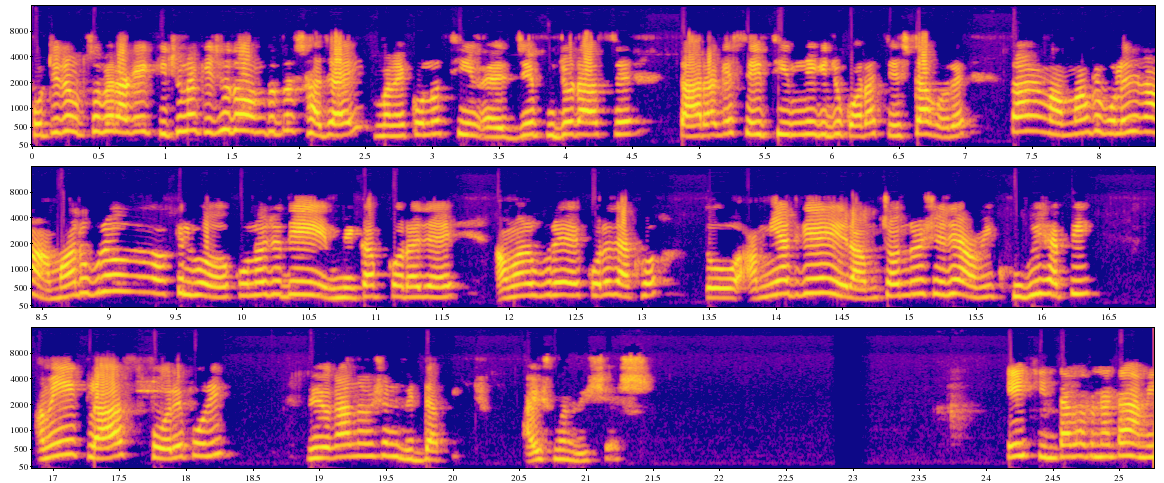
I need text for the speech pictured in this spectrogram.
প্রতিটা উৎসবের আগেই কিছু না কিছু তো অন্তত সাজায় মানে কোনো থিম যে পুজোটা আসছে তার আগে সেই থিম নিয়ে কিছু করার চেষ্টা করে। তা আমি মাম্মাকে বলেছিলাম আমার উপরেও খেলব। কোনো যদি মেকআপ করা যায়, আমার উপরে করে দেখো। তো আমি আজকে রামচন্দ্র সেজে আমি খুবই হ্যাপি আমি ক্লাস ফোরে পড়ি। বিবেকানন্দ মিশন বিদ্যাপীঠ, আয়ুষ্মান বিশ্বাস। এই চিন্তা ভাবনাটা আমি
